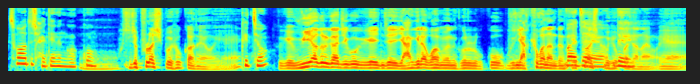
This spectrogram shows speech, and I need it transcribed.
소화도 잘 되는 것 같고. 어, 진짜 플라시보 효과네요. 예. 그쵸? 그게 위약을 가지고 그게 이제 약이라고 하면 그걸 먹고 무슨 약효가 난다는 게. 플라시보 네. 효과잖아요. 예.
